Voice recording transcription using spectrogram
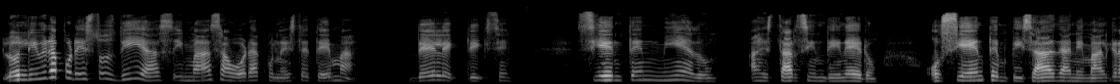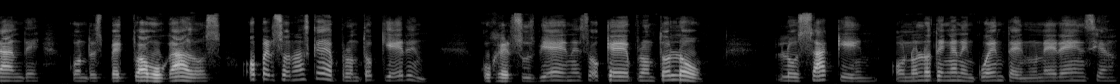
Los libra por estos días y más ahora con este tema del eclipse, sienten miedo a estar sin dinero o sienten pisadas de animal grande con respecto a abogados o personas que de pronto quieren coger sus bienes o que de pronto lo, lo saquen o no lo tengan en cuenta en una herencia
